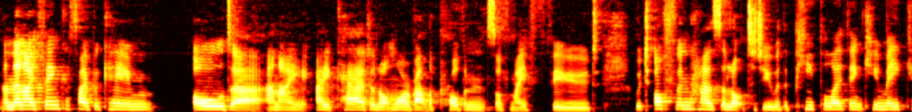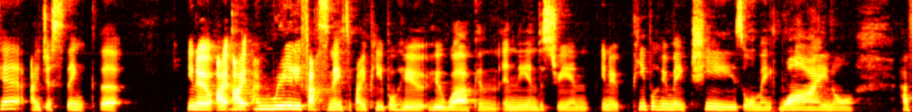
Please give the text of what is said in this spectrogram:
And then I think as I became older and I, I cared a lot more about the provenance of my food, which often has a lot to do with the people I think who make it. I just think that you know I, mm. I i'm really fascinated by people who who work in in the industry and you know people who make cheese or make wine or have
